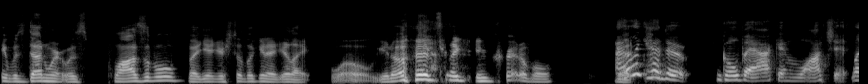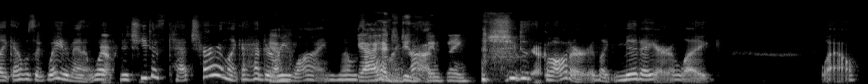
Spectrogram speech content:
it was done where it was plausible, but yet you're still looking at it, you're like, whoa, you know, it's like incredible. I Yeah. like had to go back and watch it. Like I was like, wait a minute, what did she just catch her? And like I had to Yeah. rewind. And was yeah, I like, oh had "Oh to my do the same thing. She just Yeah. got her in like midair. Like, wow.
